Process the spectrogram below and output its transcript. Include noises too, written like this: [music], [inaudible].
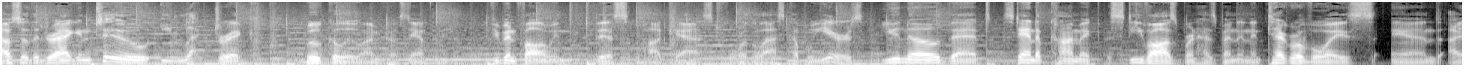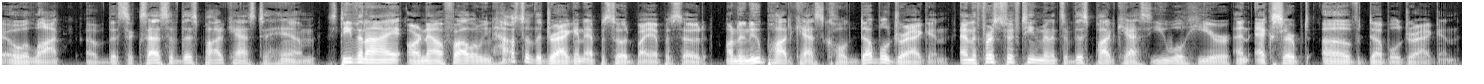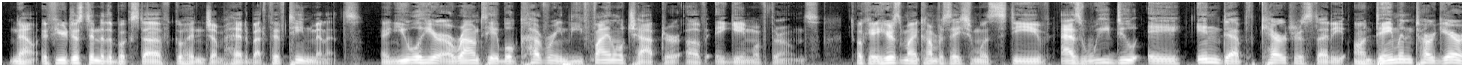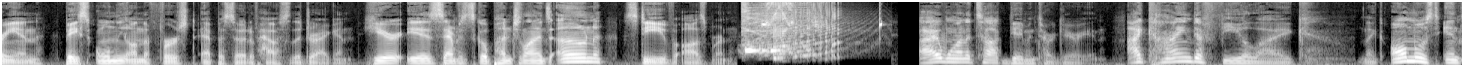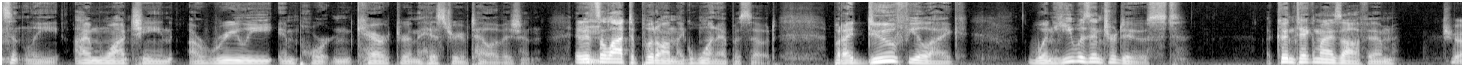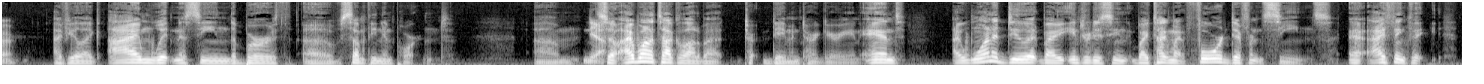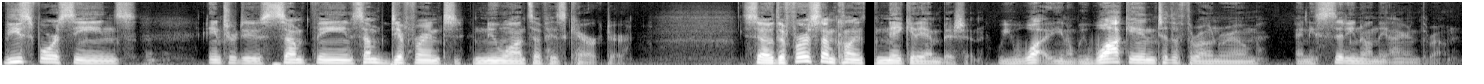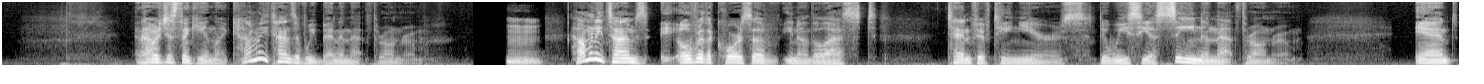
House of the Dragon 2 Electric Boogaloo. I'm your host, Anthony. If you've been following this podcast for the last couple years, you know that stand up comic Steve Osborne has been an integral voice, and I owe a lot of the success of this podcast to him. Steve and I are now following House of the Dragon episode by episode on a new podcast called Double Dragon. And the first 15 minutes of this podcast, you will hear an excerpt of Double Dragon. Now, if you're just into the book stuff, go ahead and jump ahead about 15 minutes. And you will hear a roundtable covering the final chapter of A Game of Thrones. Okay, here's my conversation with Steve as we do a in-depth character study on Daemon Targaryen based only on the first episode of House of the Dragon. Here is San Francisco Punchline's own Steve Osborne. I want to talk Daemon Targaryen. I kind of feel like like almost instantly I'm watching a really important character in the history of television. And it's a hmm. lot to put on like one episode. But I do feel like when he was introduced, I couldn't take my eyes off him. Sure. I feel like I'm witnessing the birth of something important. Um, Yeah. So I want to talk a lot about Tar- Daemon Targaryen, and I want to do it by introducing by talking about four different scenes. Uh, I think that these four scenes introduce something, some different nuance of his character. So the first I'm calling naked ambition. We wa- you know, we walk into the throne room and he's sitting on the iron throne. And I was just thinking like how many times have we been in that throne room? hmm How many times eh, over the course of, you know, the last 10, 15 years did we see a scene in that throne room? And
